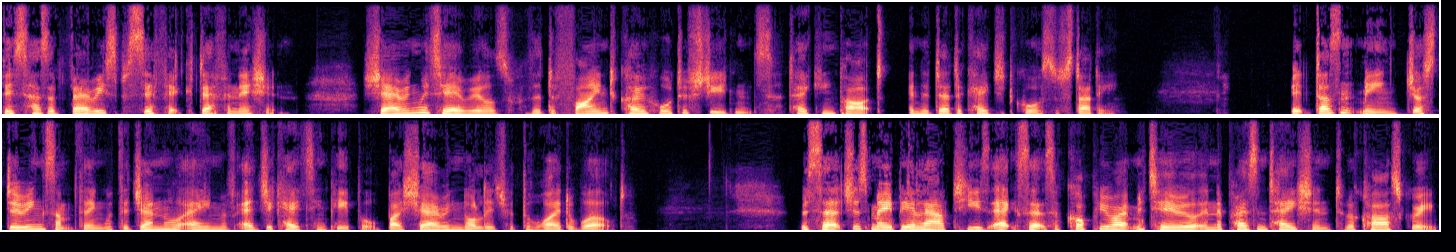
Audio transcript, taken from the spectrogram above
This has a very specific definition, sharing materials with a defined cohort of students taking part in a dedicated course of study. It doesn't mean just doing something with the general aim of educating people by sharing knowledge with the wider world. Researchers may be allowed to use excerpts of copyright material in a presentation to a class group,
